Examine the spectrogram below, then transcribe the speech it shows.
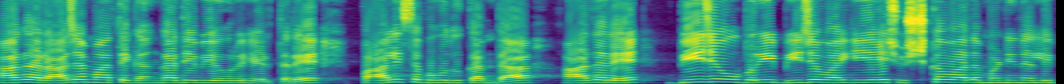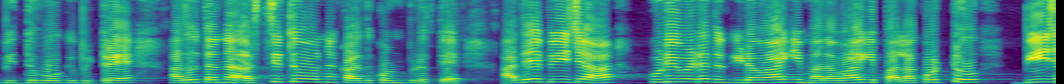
ಆಗ ರಾಜಮಾತೆ ಗಂಗಾದೇವಿಯವರು ಹೇಳ್ತಾರೆ, ಪಾಲಿಸಬಹುದು ಕಂದ, ಆದರೆ ಬೀಜವು ಬರೀ ಬೀಜವಾಗಿಯೇ ಶುಷ್ಕವಾದ ಮಣ್ಣಿನಲ್ಲಿ ಬಿದ್ದು ಹೋಗಿಬಿಟ್ರೆ ಅದು ತನ್ನ ಅಸ್ತಿತ್ವವನ್ನು ಕಳೆದುಕೊಂಡು ಬಿಡುತ್ತೆ ಅದೇ ಬೀಜ ಕುಡಿ ಒಡೆದು ಗಿಡವಾಗಿ ಮರವಾಗಿ ಫಲ ಕೊಟ್ಟು ಬೀಜ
